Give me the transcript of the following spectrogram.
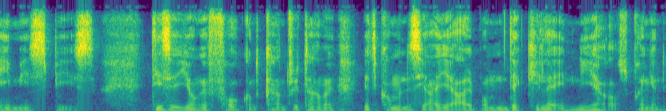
Amy Spees. Diese junge Folk- und Country-Dame wird kommendes Jahr ihr Album The Killer in Me herausbringen.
